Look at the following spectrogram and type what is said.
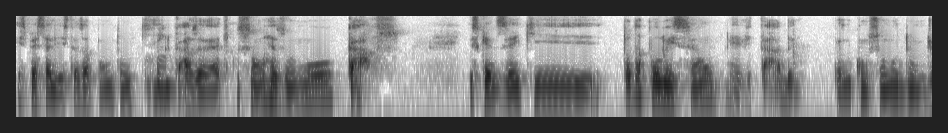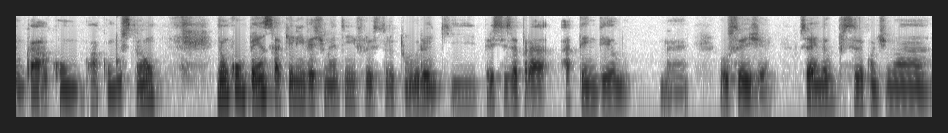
especialistas apontam que Sim. carros elétricos são, resumo, carros. Isso quer dizer que toda a poluição evitada pelo consumo de um, de um carro com a combustão não compensa aquele investimento em infraestrutura uhum. que precisa para atendê-lo, né? Ou seja, você ainda precisa continuar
